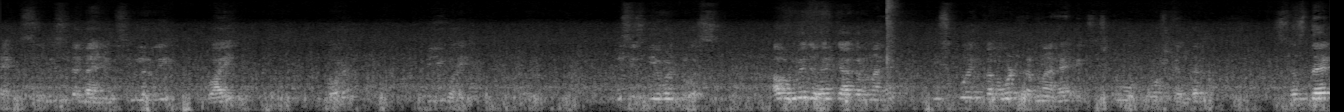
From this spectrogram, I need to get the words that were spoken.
x so this is the dynamic similarly y or py this is given to us अब हमें जो है क्या करना है इसको एक कन्वर्ट करना है एक सिस्टम ऑफ़ फोर्स के अंदर such that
